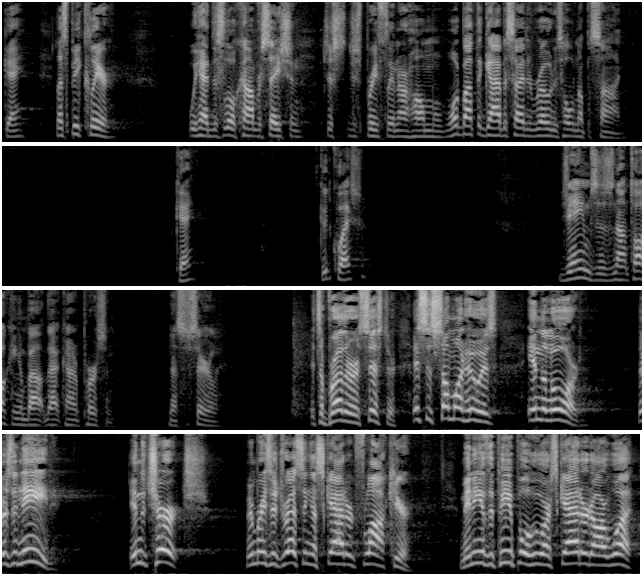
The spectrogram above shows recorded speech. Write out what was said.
Okay? Let's be clear we had this little conversation just, just briefly in our home. What about the guy beside the road who's holding up a sign? Okay? Good question. James is not talking about that kind of person necessarily. It's a brother or sister. This is someone who is in the Lord. There's a need in the church. Remember, he's addressing a scattered flock here. Many of the people who are scattered are what?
